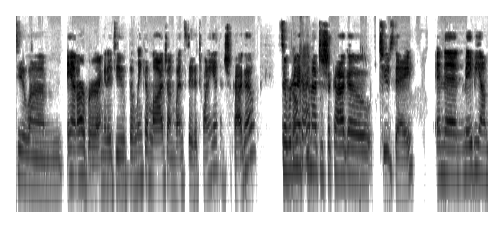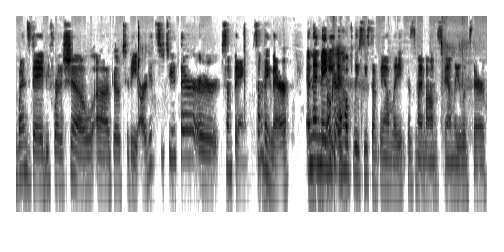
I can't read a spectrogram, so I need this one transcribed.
to um Ann Arbor, I'm going to do the Lincoln Lodge on Wednesday the 20th in Chicago. So we're going to Okay. come out to Chicago Tuesday and then maybe on Wednesday before the show uh go to the Art Institute there or something, something there. And then maybe Okay. hopefully see some family cuz my mom's family lives there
